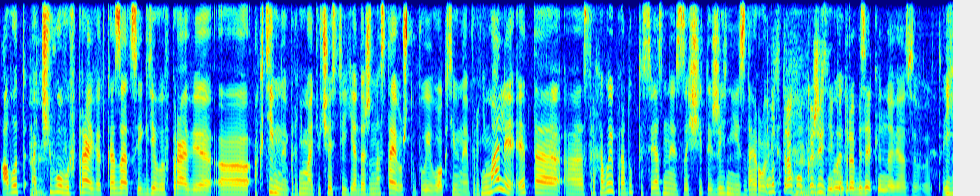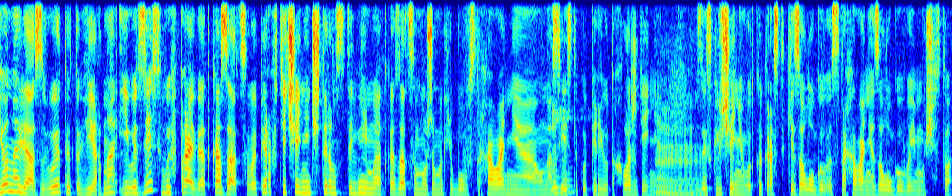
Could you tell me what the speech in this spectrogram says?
А вот от чего вы вправе отказаться и где вы вправе э, активно принимать участие я даже настаиваю, чтобы вы его активно принимали, это э, страховые продукты, связанные с защитой жизни и Ну, здоровья. Вот страховка жизни, Вы- которую обязательно навязывают. Ее навязывают, это верно. И вот здесь вы вправе отказаться. Во-первых, в течение 14 дней мы отказаться можем от любого страхования. У нас Мгм. есть такой период охлаждения. Мгм. За исключением вот как раз-таки залогов- страхования залогового имущества.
